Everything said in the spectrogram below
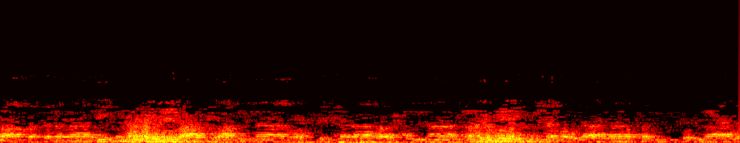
طاقة لنا به واعف عنا واغفر لنا وارحمنا أنت مولانا فانصرنا على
